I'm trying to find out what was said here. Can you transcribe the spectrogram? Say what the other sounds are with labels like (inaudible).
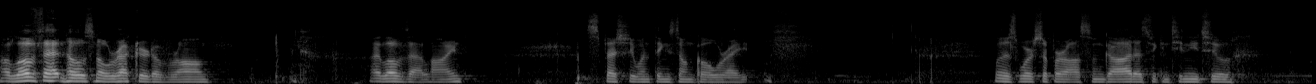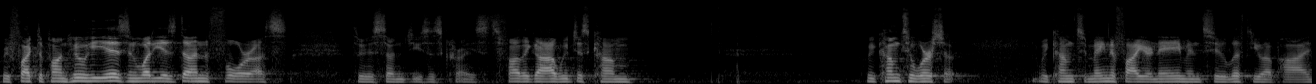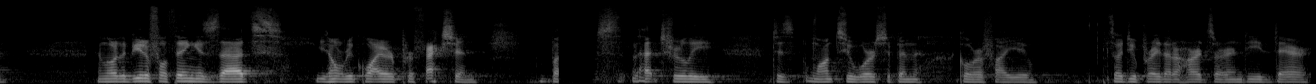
A love that knows no record of wrong. I love that line, especially when things don't go right. Let us worship our awesome God as we continue to reflect upon who He is and what He has done for us through His Son, Jesus Christ. Father God, we just come. We come to worship. We come to magnify your name and to lift you up high. And Lord, the beautiful thing is that you don't require perfection, but that truly does want to worship and glorify you. So I do pray that our hearts are indeed there.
